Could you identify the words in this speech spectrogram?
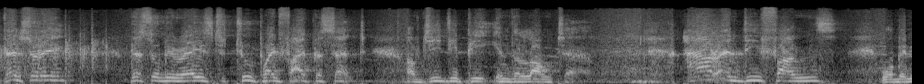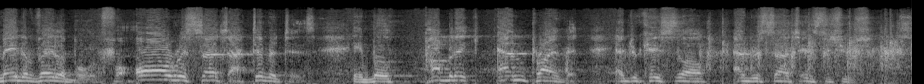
eventually, this will be raised to 2.5% of GDP in the long term. R&D funds will be made available for all research activities in both public and private educational and research institutions.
